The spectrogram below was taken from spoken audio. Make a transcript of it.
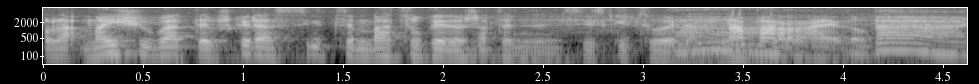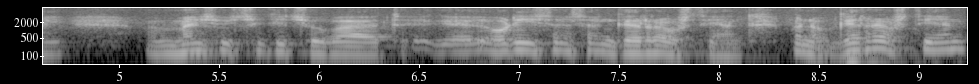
hola, maisu bat euskeraz hitzen batzuk edo esaten zizkitzuena, Ah, naparra edo. Bai, maizu txikitxo bat, e, hori izan zen gerra ostean. Bueno, gerra ostean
